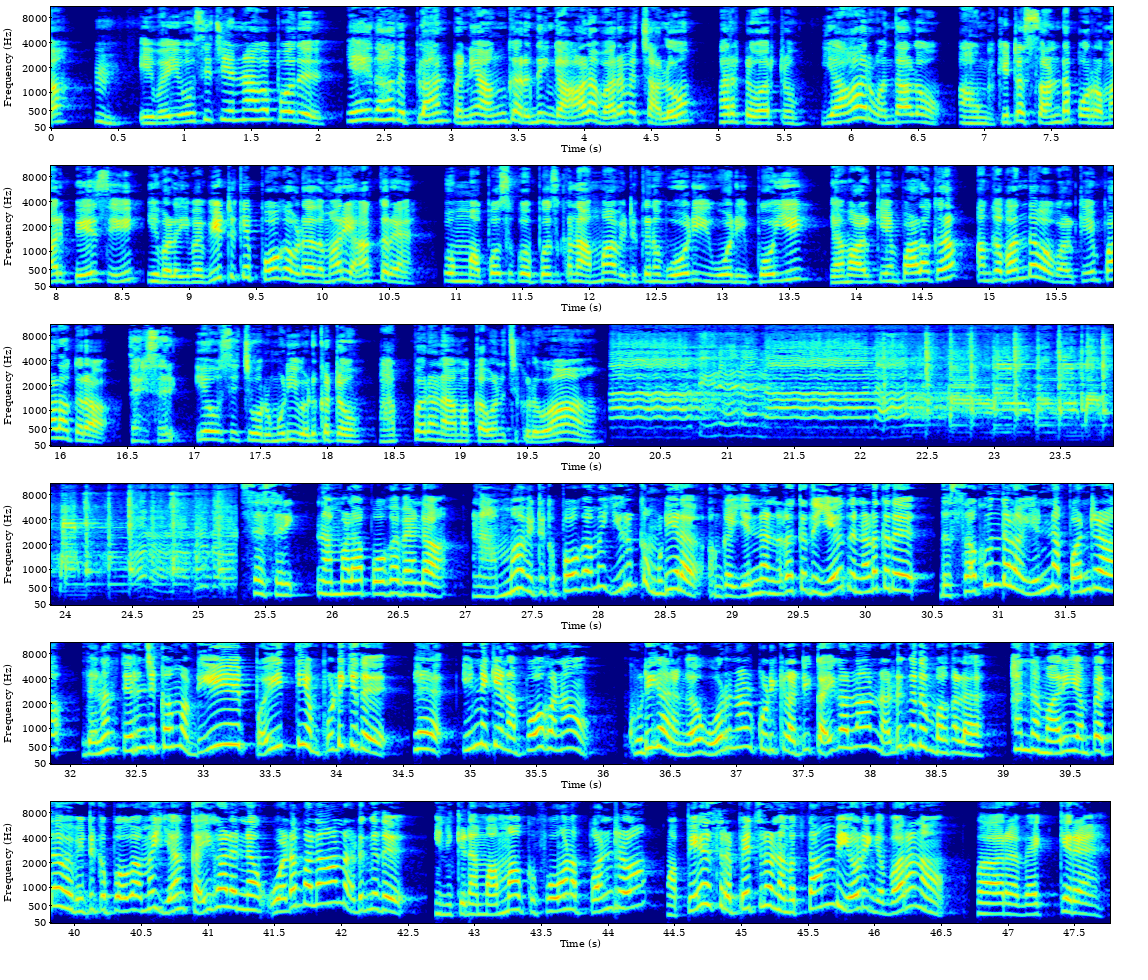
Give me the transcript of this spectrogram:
இவ யோசிச்சு என்ன ஆக போகுது? ஏதாவது பிளான் பண்ணி அங்க இருந்து இங்க ஆளை வர வச்சாலும் வரட்டும் வரட்டும். யார் வந்தாலும் அவங்க கிட்ட சண்டை போடுற மாதிரி பேசி இவளை இவ வீட்டுக்கே போக விடாத மாதிரி ஆக்குறேன். சும்மா பொசுக்கோ பொசுக்குன்னு அம்மா வீட்டுக்குன்னு ஓடி ஓடி போய் என் வாழ்க்கையும் பாழாக்குறா? அங்க வந்தவ வாழ்க்கையும் பாழாக்குறா. சரி சரி யோசிச்சு ஒரு முடிவு எடுக்கட்டும். அப்புறம் நாம கவனிச்சுக்கிடுவோம். சரி சரி நம்மளா போக வேண்டாம். நான் அம்மா வீட்டுக்கு போகாம இருக்க முடியல. அங்க என்ன நடக்குது ஏது நடக்குது? இந்த சகுந்தலா என்ன பண்றா? இதெல்லாம் தெரிஞ்சுக்காம அப்படியே பைத்தியம் பிடிக்குது. இல்ல இன்னைக்கு நான் போகணும். குடிகாரங்க ஒரு நாள் குடிக்கலாட்டி கைகாலாம் நடுங்குது மகள அந்த மாதிரி என் பெத்தவ வீட்டுக்கு போகாம என் கைகால என்ன உடம்பெல்லாம் நடுங்குது. இன்னைக்கு நம்ம அம்மாவுக்கு போனை பண்றோம். பேசுற பேச்சுல நம்ம தம்பியோட இங்க வரணும். வர வைக்கிறேன்.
